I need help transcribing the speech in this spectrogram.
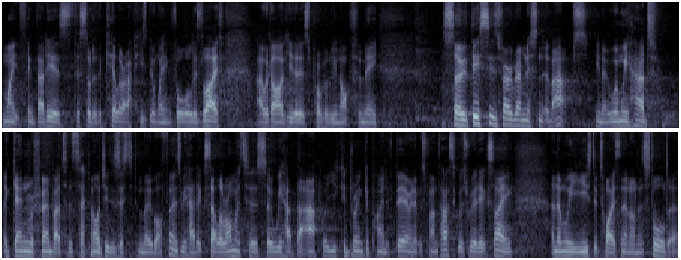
might think that is the sort of the killer app he's been waiting for all his life, I would argue that it's probably not for me. So this is very reminiscent of apps. You know, when we had, again, referring back to the technology that existed in mobile phones, we had accelerometers. So we had that app where you could drink a pint of beer, and it was fantastic. It was really exciting. And then we used it twice and then uninstalled it.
